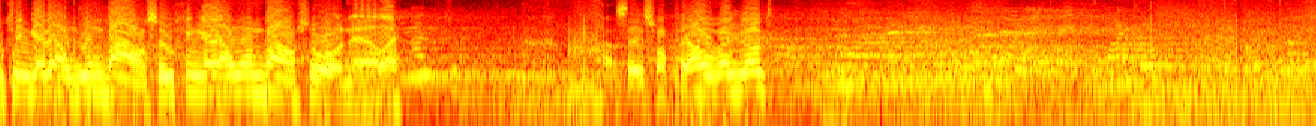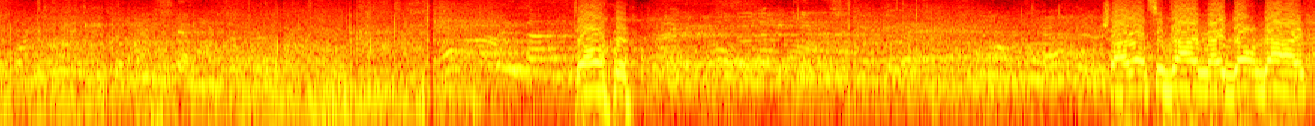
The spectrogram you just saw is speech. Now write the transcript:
Who can get it on one bounce? Who can get it on one bounce? Oh, nearly. That's it, swap it over, good. Don't. Try not to dive, mate, don't dive.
